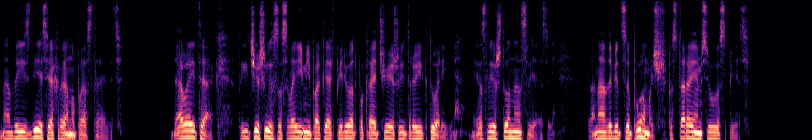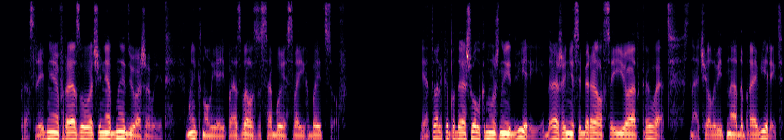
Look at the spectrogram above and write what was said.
Надо и здесь охрану поставить. Давай так, ты чеши со своими пока вперед по кратчайшей траектории. Если что, на связи. Понадобится помощь, постараемся успеть». Последняя фраза очень обнадеживает. Хмыкнул я и позвал за собой своих бойцов. Я только подошел к нужной двери и даже не собирался ее открывать. Сначала ведь надо проверить.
